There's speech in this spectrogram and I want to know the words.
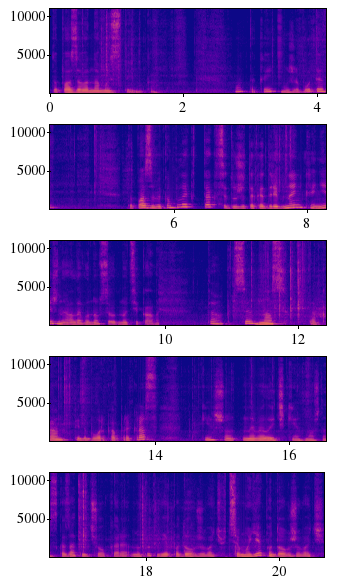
топазова намистинка. Ось такий може бути. Топазовий комплект. Так, це дуже таке дрібненьке, ніжне, але воно все одно цікаве. Так, це в нас така підборка прикрас. Такі, що невеличкі, можна сказати, чокери. Ну тут є подовжувач. В цьому є подовжувач.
